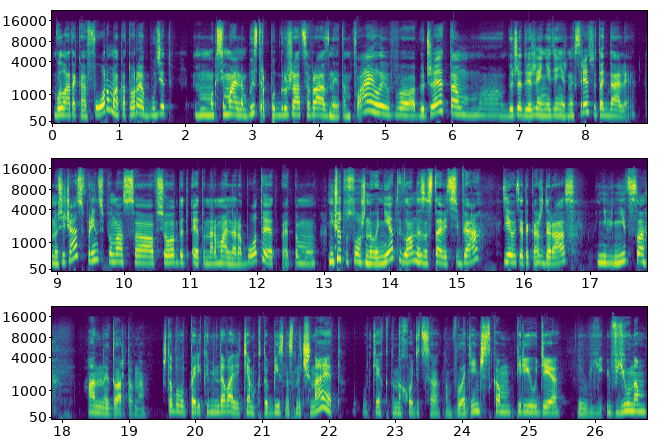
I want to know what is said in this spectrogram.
была такая форма, которая будет максимально быстро подгружаться в разные там файлы, в бюджет, там, а, бюджет движения денежных средств и так далее. Но сейчас, в принципе, у нас а, все это нормально работает, поэтому ничего тут сложного нет. Главное заставить себя делать это каждый раз, не лениться. Анна Эдуардовна, что бы вы порекомендовали тем, кто бизнес начинает, у тех, кто находится там, в владенческом периоде, в юном.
